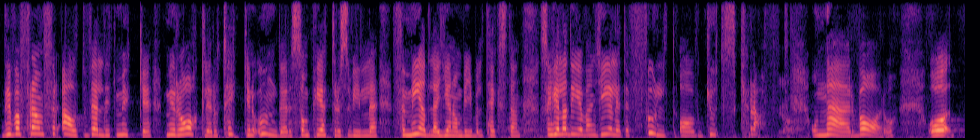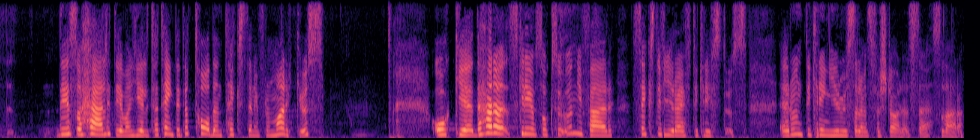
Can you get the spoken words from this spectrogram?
Det var framför allt väldigt mycket mirakler och tecken och under som Petrus ville förmedla genom bibeltexten. Så hela det evangeliet är fullt av Guds kraft och närvaro. Och det är så härligt i evangeliet, jag tänkte att jag tar den texten ifrån Markus. Och eh, det här skrevs också ungefär 64 efter Kristus, eh, runt omkring Jerusalems förstörelse. Sådär.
